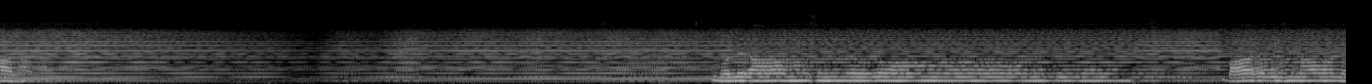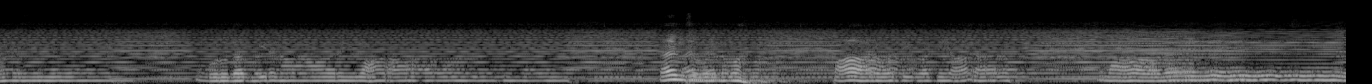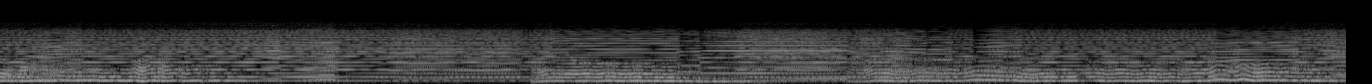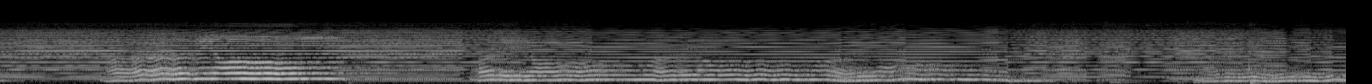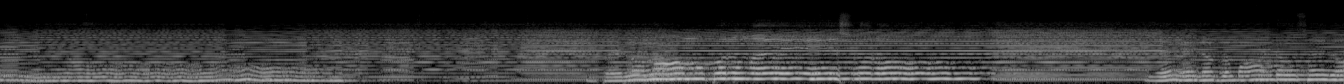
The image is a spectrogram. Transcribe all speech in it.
હાલો બોલે રામચંદ્ર ભગવાન. બાર વિજ્ઞાન ગુરુદેવ ગિરનારી મહારાજ. એમ ભાઈ નમઃ પાર્વતી પતિ હર મહાદેવ પેલું નામ પરમેશ્વર. જેને જગમાંડ સજો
